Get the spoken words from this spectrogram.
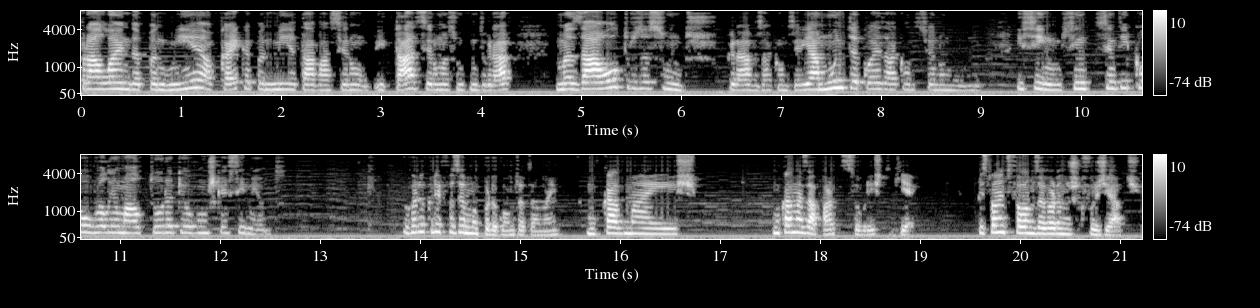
para além da pandemia, ok, que a pandemia estava a ser um, e está a ser um assunto muito grave, mas há outros assuntos graves a acontecer e há muita coisa a acontecer no mundo. E sim, senti que houve ali uma altura que houve um esquecimento. Agora eu queria fazer uma pergunta também, um bocado mais um bocado mais à parte sobre isto, que é Principalmente falamos agora nos refugiados.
